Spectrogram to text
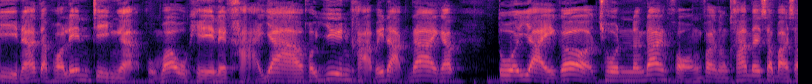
ดีนะ แต่พอเล่นจริงอะ่ะผมว่าโอเคเลยขายาวเขายื่นขาไปดักได้ครับ ตัวใหญ่ก็ชนทางด้านของฝั่งตรงข้ามได้ส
